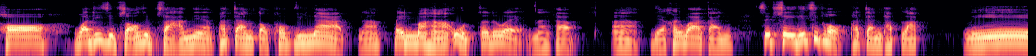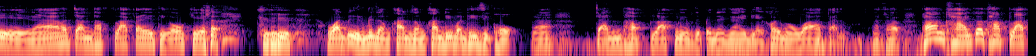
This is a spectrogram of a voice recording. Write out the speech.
พอวันที่ 12 13เนี่ยพระจันทร์ตกภพวินาศนะเป็นมหาอุดซะด้วยนะครับอ่าเดี๋ยวค่อยว่ากัน 14ถึง16 พระจันทร์ทับลักษ นี่นะพระจันทร์ทับลักษณ์ก็จะถือโอเคแล้วคือวันอื่นไม่สำคัญสำคัญที่วันที่ 16 นะจันทร์ทับลักเนี่ยจะเป็นยังไง เดี๋ยวค่อยมาว่ากันนะครับพระอังคารก็ทับลัก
